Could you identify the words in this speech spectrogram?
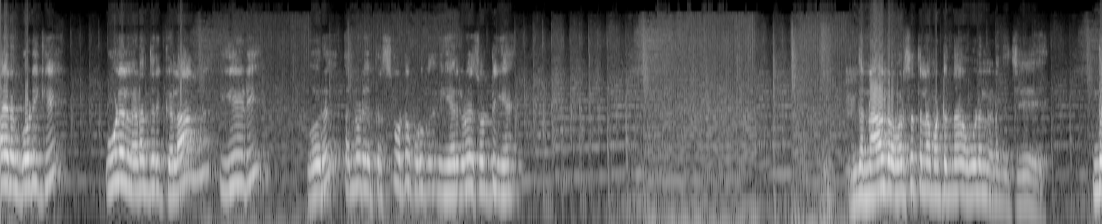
ஆயிரம் கோடிக்கு ஊழல் நடந்திருக்கலாம் இடி ஒரு தன்னுடைய ப்ரெஸ் நோட்டை கொடுக்குது. நீங்கள் ஏற்கனவே சொல்லிட்டீங்க. இந்த நாலரை வருஷத்தில் மட்டும்தான் ஊழல் நடந்துச்சு. இந்த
